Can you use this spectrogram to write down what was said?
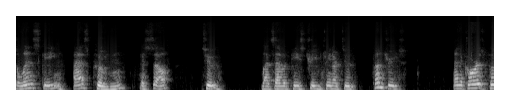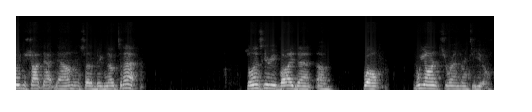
Zelensky asked Putin himself to let's have a peace treaty between our two countries. And of course, Putin shot that down and said a big no to that. Zelensky replied that, um, well, we aren't surrendering to you.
